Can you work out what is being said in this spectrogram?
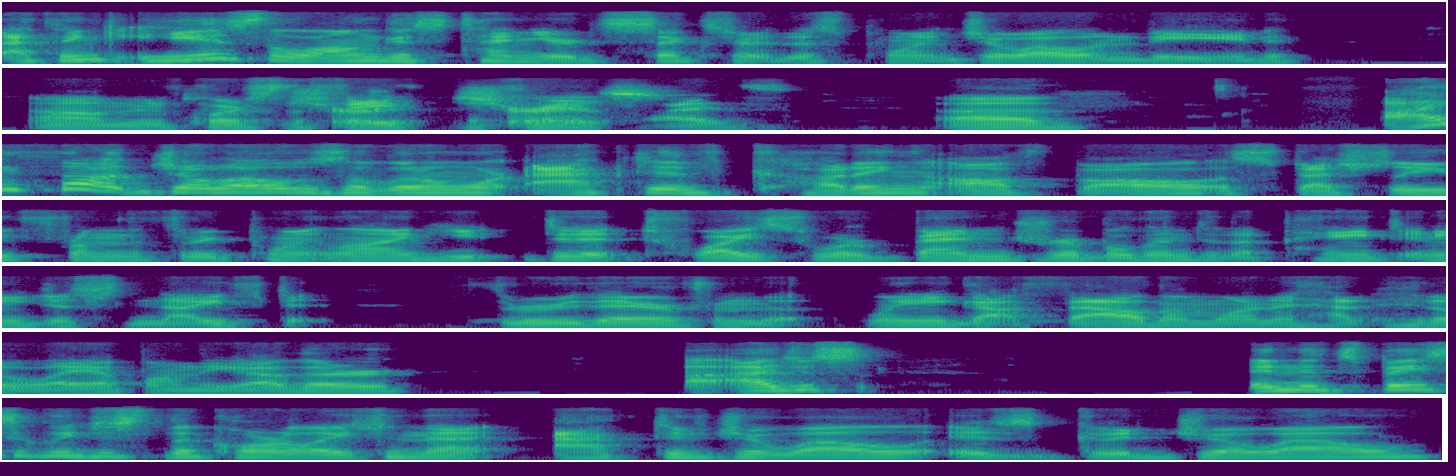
I think he is the longest tenured Sixer at this point, Joel Embiid. Um, and of course, the sure, face of the sure franchise. Uh, I thought Joel was a little more active cutting off ball, especially from the three point line. He did it twice where Ben dribbled into the paint and he just knifed it through there from the when he got fouled on one and had hit a layup on the other. I just and it's basically just the correlation that active Joel is good Joel.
